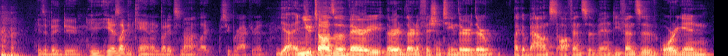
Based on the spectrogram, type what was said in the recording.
He's a big dude. He he has like a cannon, but it's not like super accurate. Yeah, and Utah's a very they're they're an efficient team. They're they're like a balanced offensive and defensive. Oregon,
